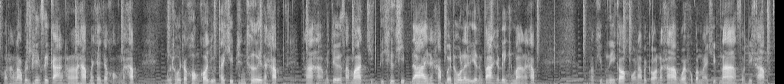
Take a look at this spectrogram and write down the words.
เพราะทางเราเป็นเพียงสื่อกลางเท่านั้นนะครับ ไม่ใช่เจ้าของนะครับเบอร์โทรเจ้าของก็อยู่ใต้คลิปเช่นเคยนะครับถ้าหาไม่เจอสามารถคลิกที่ชื่อคลิปได้นะครับเบอร์โทรรายละเอียดต่างๆจะเด้งขึ้นมานะครับสำหรับคลิปนี้ก็ขอลาไปก่อนนะครับ ไว้พบกันใหม่คลิปหน้า สวัสดีครับ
